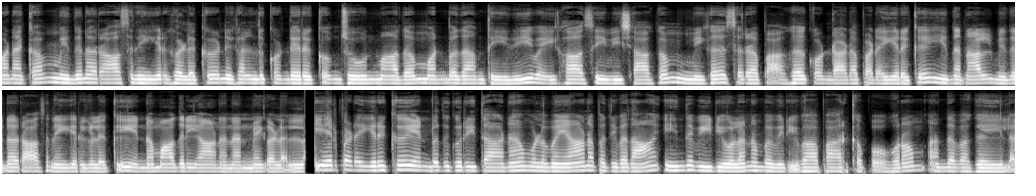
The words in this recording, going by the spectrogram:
வணக்கம். மிதுன ராசினியர்களுக்கு நிகழ்ந்து கொண்டிருக்கும் ஜூன் மாதம் ஒன்பதாம் தேதி வைகாசி விசாகம் மிக சிறப்பாக கொண்டாடப்பட இருக்கு. இதனால் மிதுன ராசினியர்களுக்கு என்ன மாதிரியான நன்மைகள் எல்லாம் ஏற்பட இருக்கு என்பது குறித்தான முழுமையான பதிவை தான் இந்த வீடியோவில் நம்ம விரிவாக பார்க்க போகிறோம். அந்த வகையில்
